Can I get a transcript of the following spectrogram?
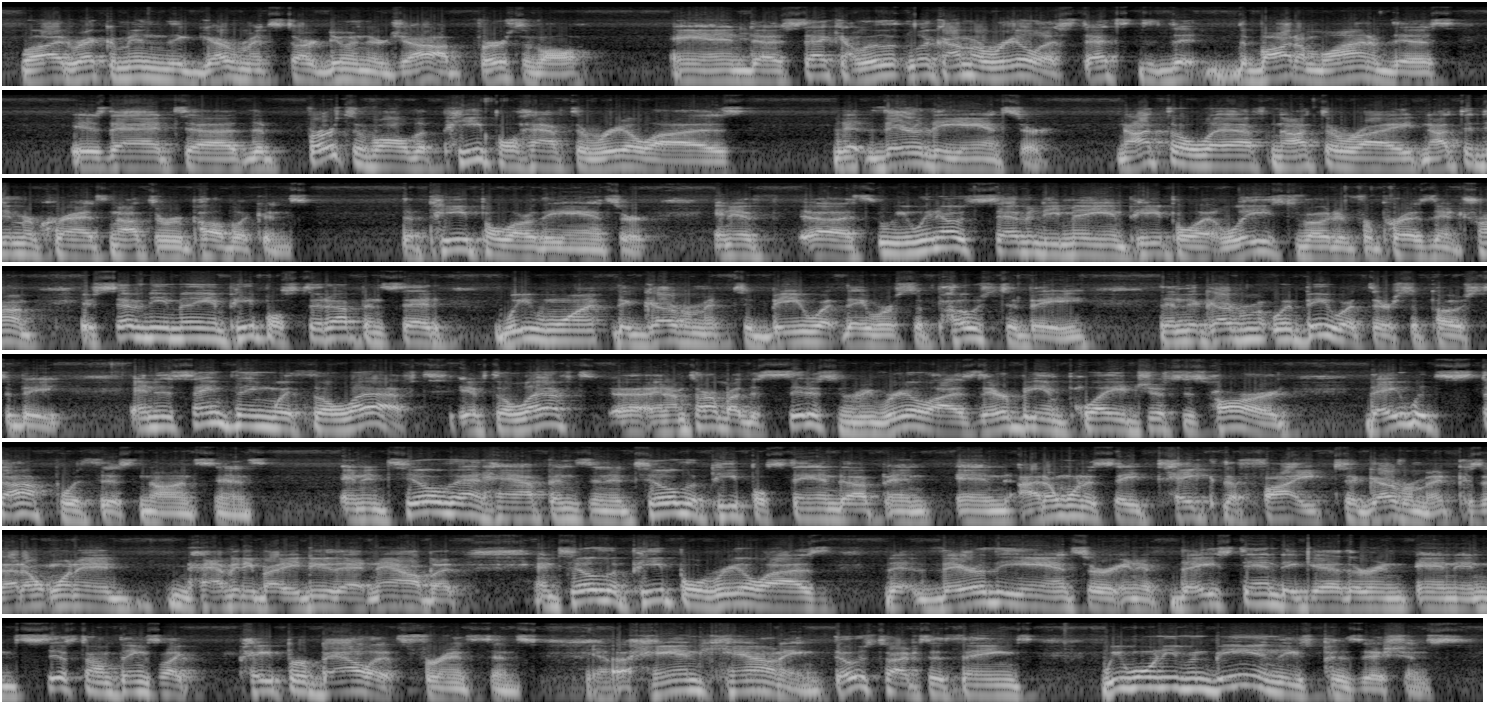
Well, I'd recommend the government start doing their job first of all, and uh, second, look, I'm a realist. That's the, the bottom line of this is that uh, the first of all, the people have to realize that they're the answer, not the left, not the right, not the Democrats, not the Republicans. The people are the answer. And if uh, we, know 70 million people at least voted for President Trump, if 70 million people stood up and said, we want the government to be what they were supposed to be, then the government would be what they're supposed to be. And the same thing with the left. If the left, uh, and I'm talking about the citizenry, realize they're being played just as hard, they would stop with this nonsense. And until that happens, and until the people stand up and and I don't want to say take the fight to government because I don't want to have anybody do that now, but until the people realize that they're the answer, and if they stand together and, and insist on things like paper ballots, for instance, yeah. uh, hand counting, those types of things, we won't even be in these positions.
